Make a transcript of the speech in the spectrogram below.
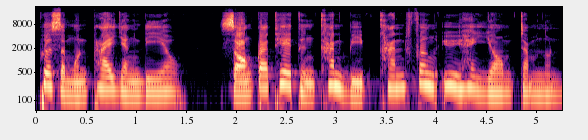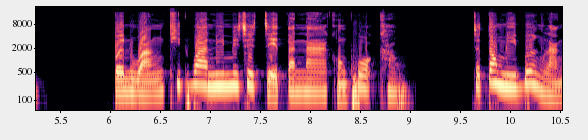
เพื่อสมุนไพรอย่างเดียว สองประเทศถึงขั้นบีบคั้นเฟิ่งอี้ให้ยอมจำนน เปินหวังคิดว่านี่ไม่ใช่เจตนาของพวกเขา จะต้องมีเบื้องหลัง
